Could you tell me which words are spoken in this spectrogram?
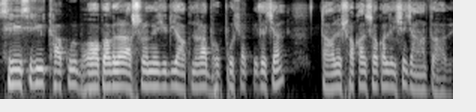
শ্রী শ্রী ঠাকুর ভবা পাগলার আশ্রমে যদি আপনারা ভোগ প্রসাদ পেতে চান, তাহলে সকাল সকাল এসে জানাতে হবে।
